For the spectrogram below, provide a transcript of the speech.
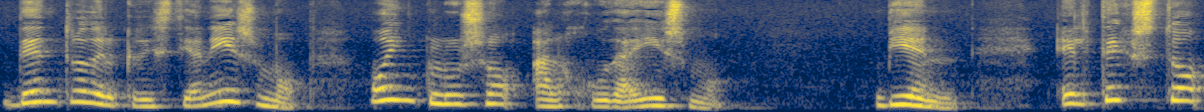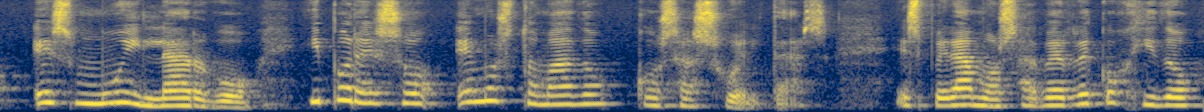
dentro del cristianismo o incluso al judaísmo. Bien, el texto es muy largo y por eso hemos tomado cosas sueltas. Esperamos haber recogido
